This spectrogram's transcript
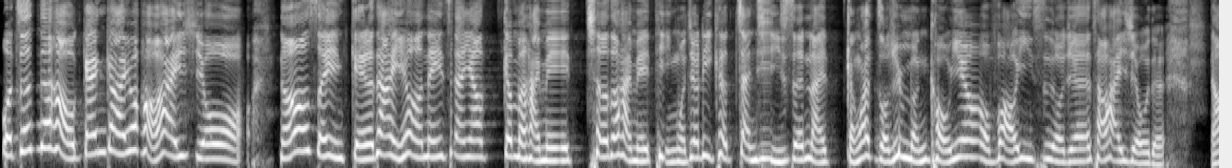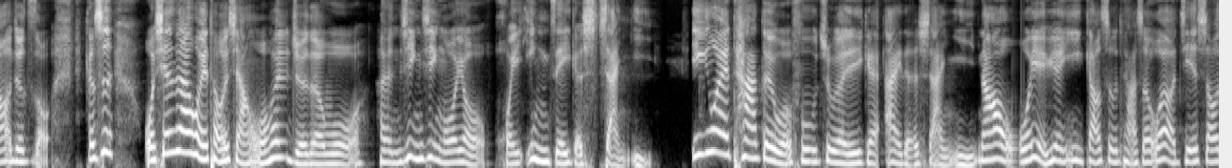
我真的好尴尬又好害羞哦，然后所以给了他以后那一站要根本还没车都还没停，我就立刻站起身来，赶快走去门口，因为我不好意思，我觉得超害羞的，然后就走。可是我现在回头想，我会觉得我很庆幸我有回应这一个善意，因为他对我付出了一个爱的善意，然后我也愿意告诉他说我有接收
